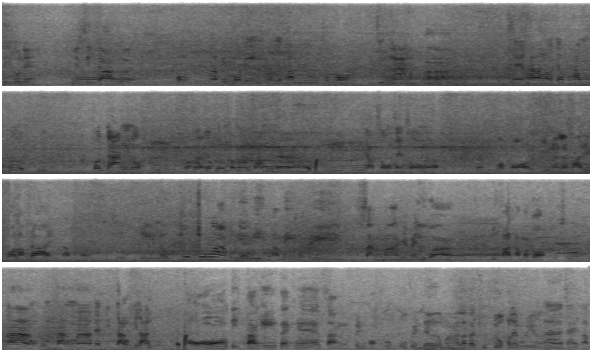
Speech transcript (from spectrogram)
สีตัวนี้มีสีด้านด้วยเพราะถ้าเป็นบอดี้เราจะทำเฉพาะชิ้นงาน อ่าแต่ถ้าเราจะทำเพิ่มคือ ต้นกลางนี่เนาะอืมก็อาจจะเพิ่มประมาณ 3 5 0 0 0ครับอืมจาก2 2 0 0 0นะครับก็ถือว่าพออยู่ในราคาที่พอรับได้ครับครับโอเคแล้วช่วงช่วงล่างพวกเนี้ยพี่ทำเองเราไปสั่งมาใช่ไหมหรือว่าลูกค้าทำมาก่อนช่วงล่างผมสั่งมาแต่ติดตั้งที่ร้านผมอ๋อติดตั้งเองแต่แค่สั่งเป็นของพวกโปรเฟนเดอร์มาแล้วก็ชุดยกอะไรพวกนี้อ่าใช่ครับ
